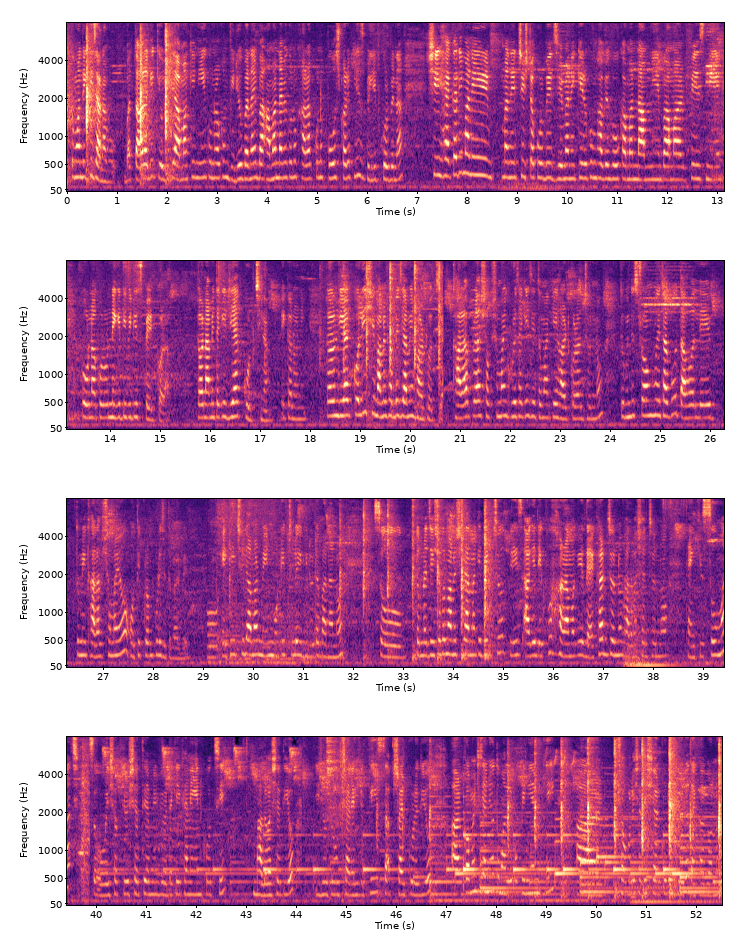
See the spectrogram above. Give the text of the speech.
তোমাদেরকে জানাব। বা তার আগে কেউ যদি আমাকে নিয়ে কোনো রকম ভিডিও বানায় বা আমার নামে কোনো খারাপ কোনো পোস্ট করে প্লিজ বিলিভ করবে না। সেই হ্যাকারই মানে মানে চেষ্টা করবে যে মানে কীরকমভাবে হোক আমার নাম নিয়ে বা আমার ফেস নিয়ে কোনো না কোনো নেগেটিভিটি স্প্রেড করা। কারণ আমি তাকে রিয়াক্ট করছি না এই কারণেই। কারণ রিয়াক্ট করলেই সে মানুষ ভাবে যে আমি হার্ট হচ্ছে। খারাপরা সবসময় ঘুরে থাকে যে তোমাকে হার্ট করার জন্য। তুমি যদি স্ট্রং হয়ে থাকো তাহলে তুমি খারাপ সময়েও অতিক্রম করে যেতে পারবে। তো এটাই ছিল আমার মেন মোটিভ ছিল এই ভিডিওটা বানানো। সো তোমরা যে সকল মানুষেরা আমাকে দেখছ প্লিজ আগে দেখো আর আমাকে দেখার জন্য, ভালোবাসার জন্য। Thank you so much so এইসব কিছুর সাথে আমি ভিডিওটাকে এখানে এন্ড করছি। ভালোবাসা দিও। ইউটিউব চ্যানেলকে প্লিজ সাবস্ক্রাইব করে দিও। আর কমেন্টে জানিও তোমাদের ওপিনিয়ন কি। আর সকলের সাথে শেয়ার করে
